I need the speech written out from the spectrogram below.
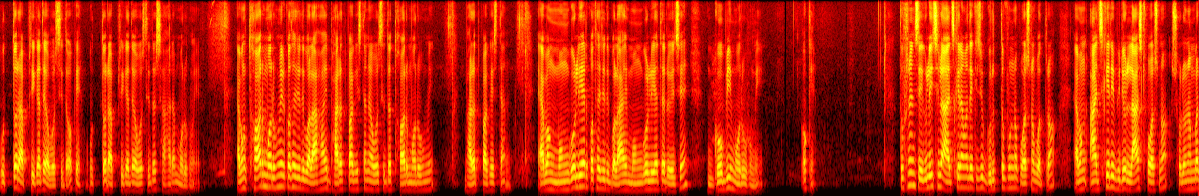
উত্তর আফ্রিকাতে অবস্থিত। ওকে, উত্তর আফ্রিকাতে অবস্থিত সাহারা মরুভূমি। এবং থর মরুভূমির কথা যদি বলা হয়, ভারত পাকিস্তানে অবস্থিত থর মরুভূমি। ভারত, পাকিস্তান এবং মঙ্গোলিয়ার কথা যদি বলা হয়, মঙ্গোলিয়াতে রয়েছে গোবি মরুভূমি। ওকে তো ফ্রেন্ডস এগুলোই ছিল আজকের আমাদের কিছু গুরুত্বপূর্ণ প্রশ্নপত্র এবং আজকের এই ভিডিওর লাস্ট প্রশ্ন, ষোলো নম্বর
